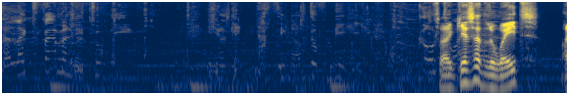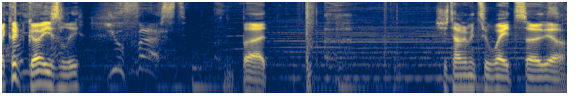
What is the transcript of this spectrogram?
They're like family to me. He'll get nothing out of me. Go So I guess I have to wait. I could go easily, but she's telling me to wait. So yeah.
